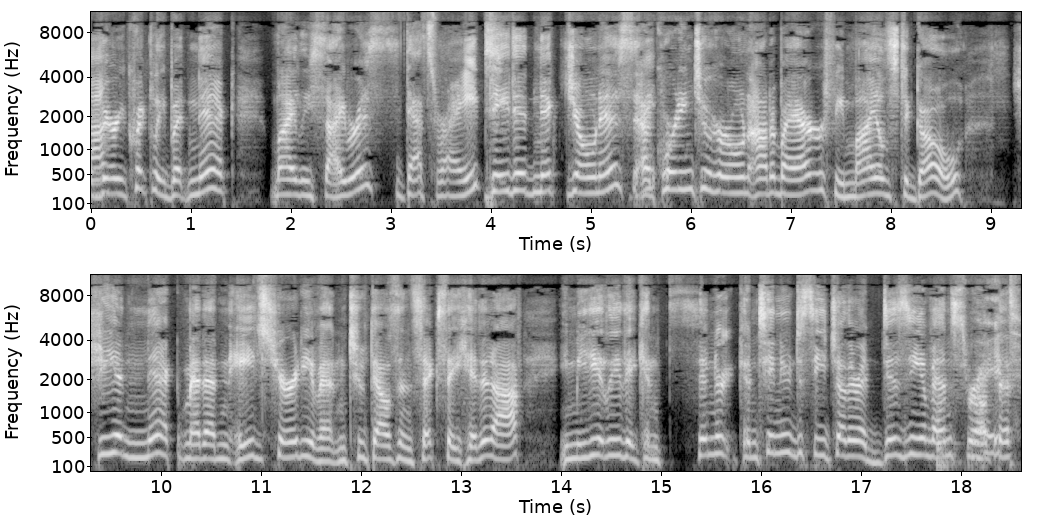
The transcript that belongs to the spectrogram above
Yeah. very quickly. But Nick, Miley Cyrus, That's right. dated Nick Jonas. According to her own autobiography, Miles to Go, she and Nick met at an AIDS charity event in 2006. They hit it off. Immediately, they consider, continued to see each other at Disney events throughout the,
